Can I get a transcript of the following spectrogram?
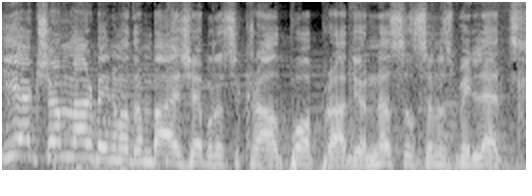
İyi akşamlar benim adım Bayece. Burası Kral Pop Radyo. Nasılsınız millet?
